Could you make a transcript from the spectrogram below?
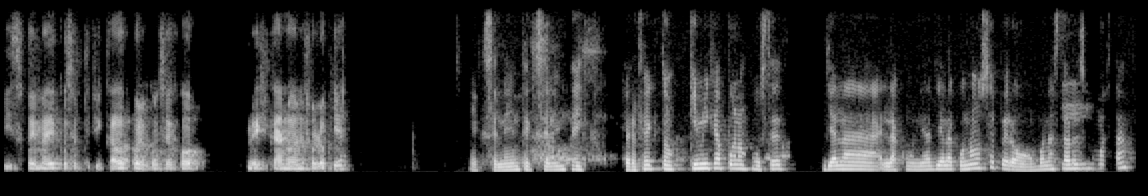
y soy médico certificado por el Consejo Mexicano de Nefrología. Excelente, excelente. Perfecto. Química, bueno, usted ya la, comunidad ya la conoce, pero buenas tardes, ¿cómo está?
